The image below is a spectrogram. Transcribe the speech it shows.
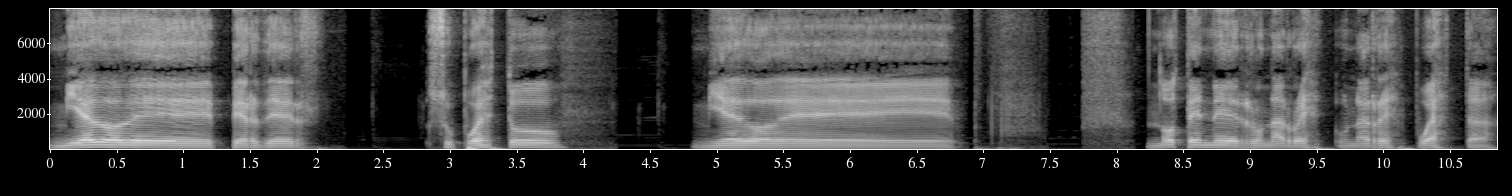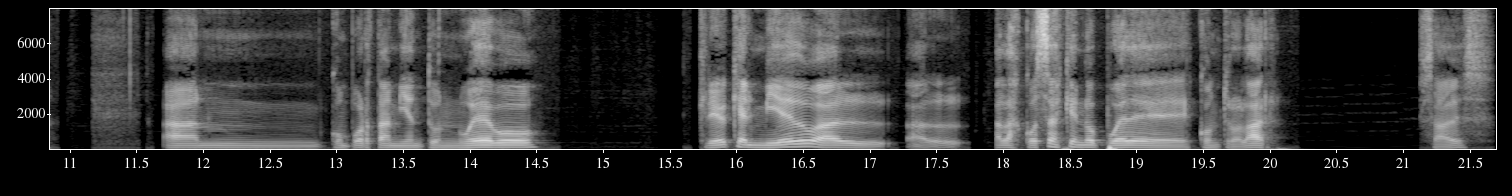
Miedo de perder su puesto, miedo de no tener una, una respuesta a un comportamiento nuevo. Creo que el miedo al, a las cosas que no puede controlar, ¿sabes?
